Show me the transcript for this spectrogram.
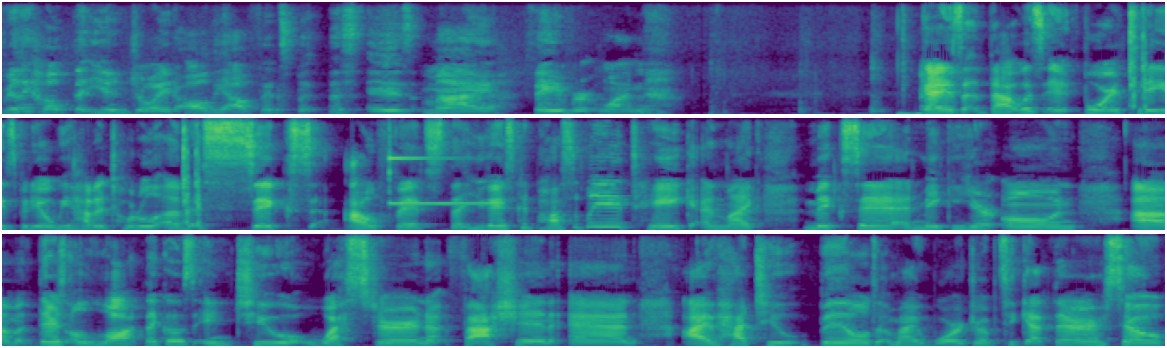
really hope that you enjoyed all the outfits, but this is my favorite one. Guys, that was it for today's video. We had a total of six outfits that you guys could possibly take and like mix it and make it your own. Um, there's a lot that goes into Western fashion and I've had to build my wardrobe to get there. So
